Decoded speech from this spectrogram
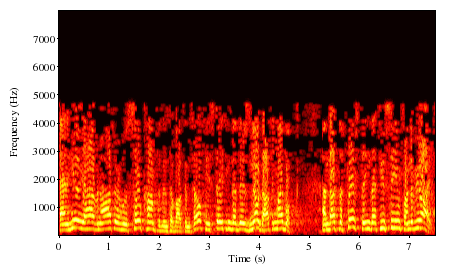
And here you have an author who is so confident about himself, he's stating that there's no doubt in my book. And that's the first thing that you see in front of your eyes.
